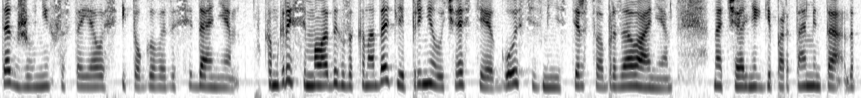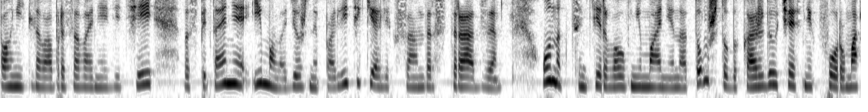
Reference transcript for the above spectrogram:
Также у них состоялось итоговое заседание. В Конгрессе молодых законодателей принял участие гость из Министерства образования, начальник Департамента дополнительного образования детей, воспитания и молодежной политики Александр Страдзе. Он акцентировал внимание на том, чтобы каждый участник форума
